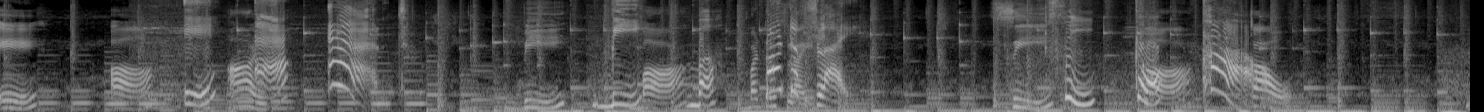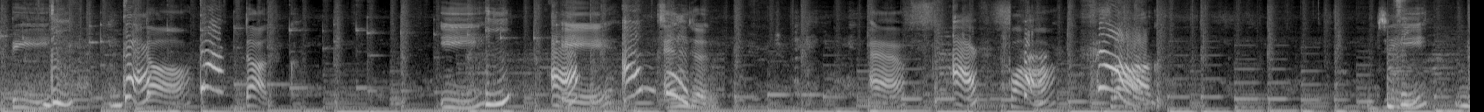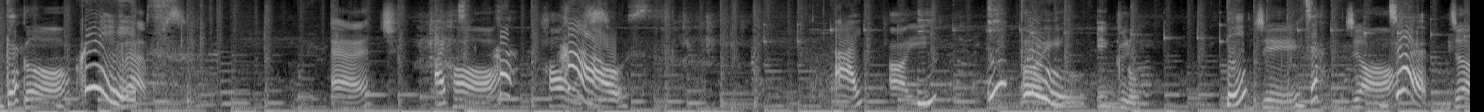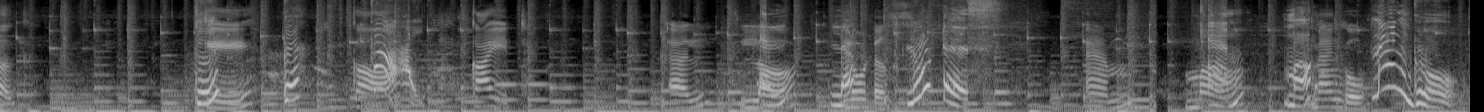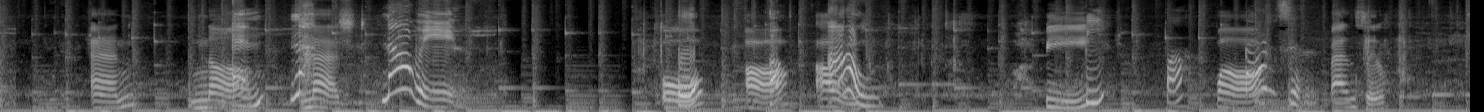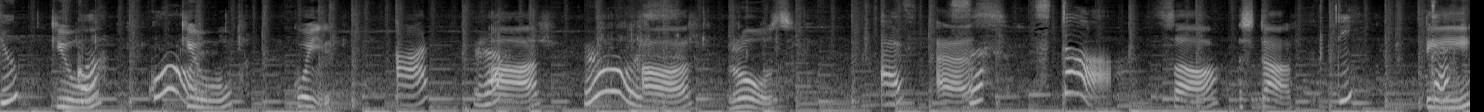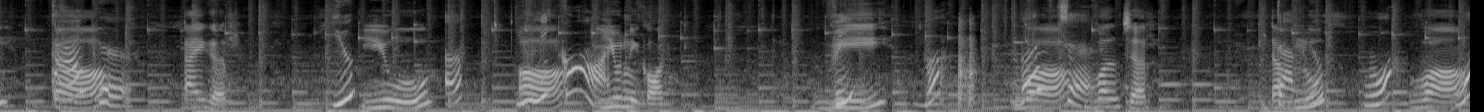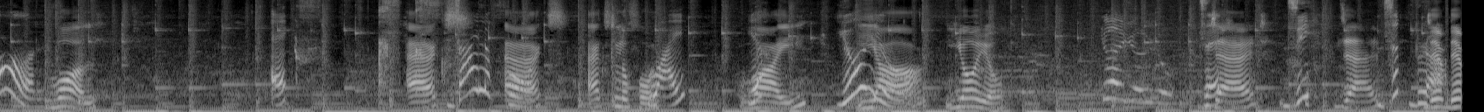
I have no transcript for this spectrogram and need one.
A A A ant ant B B ba B butterfly. butterfly. C C ca cow cow. D D D the duck. E E F A engine. engine. F F fa frog G G grapes H H house. I I igloo. Igloo. J J J jug K K kite. L L lotus. Lotus. M M ma? Mango. Mango. N. N. N nest navel O. A. Owl P. P. Pencil. Pencil. Q. Q. Q. Q. Quail R. R. R. Rose. R. Rose. S. S. Star. S star T tiger. Tiger. U U A A unicorn. V. V? Vulture. Vulture. W. W? Wall. Wall. X? X. Xylophone. X. Xylophone. Y? Y. Yo ya. Yo-yo. Yo yo yo Z? Z. Z? Z. Zebra. Zeb-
